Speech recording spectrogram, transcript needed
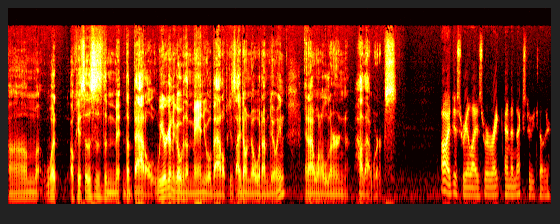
um, what? Okay, so this is the the battle. We are going to go with a manual battle because I don't know what I'm doing, and I want to learn how that works. Oh, I just realized we're right kind of next to each other.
